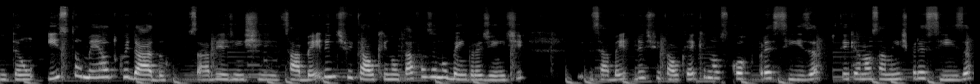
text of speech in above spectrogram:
Então, isso também é autocuidado, sabe? A gente saber identificar o que não tá fazendo bem pra gente, saber identificar o que é que nosso corpo precisa, o que é que a nossa mente precisa,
